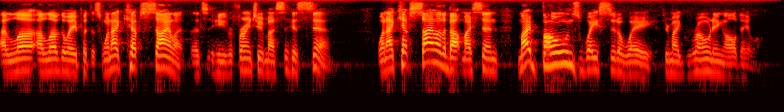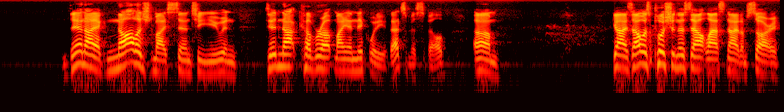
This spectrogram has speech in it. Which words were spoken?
I love, I love the way he put this. When I kept silent, he's referring to my, his sin. When I kept silent about my sin, my bones wasted away through my groaning all day long. Then I acknowledged my sin to you and did not cover up my iniquity. That's misspelled. Um, Guys, I was pushing this out last night. I'm sorry.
